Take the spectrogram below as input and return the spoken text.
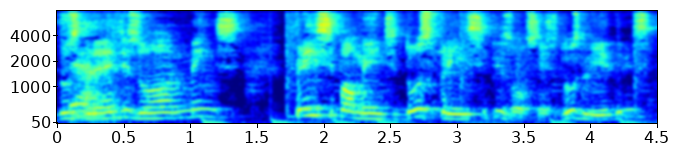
Dos Certo. grandes homens, principalmente dos príncipes, ou seja, dos líderes,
